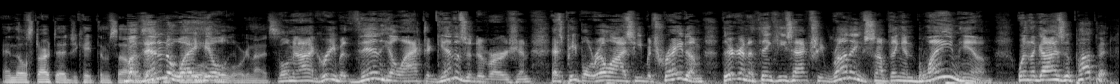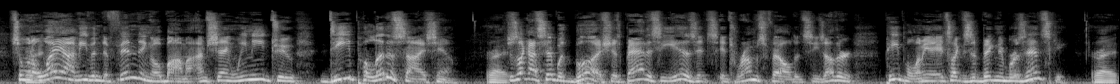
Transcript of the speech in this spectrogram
and they'll start to educate themselves. But then, in a way, people he'll will organize. Well, I mean, I agree, but then he'll act again as a diversion. As people realize he betrayed them, they're going to think he's actually running something and blame him when the guy's a puppet. So, in Right. a way, I'm even defending Obama. I'm saying we need to depoliticize him. Right. Just like I said with Bush, as bad as he is, it's it's Rumsfeld, it's these other people. I mean, it's like Zbigniew Brzezinski. Right,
